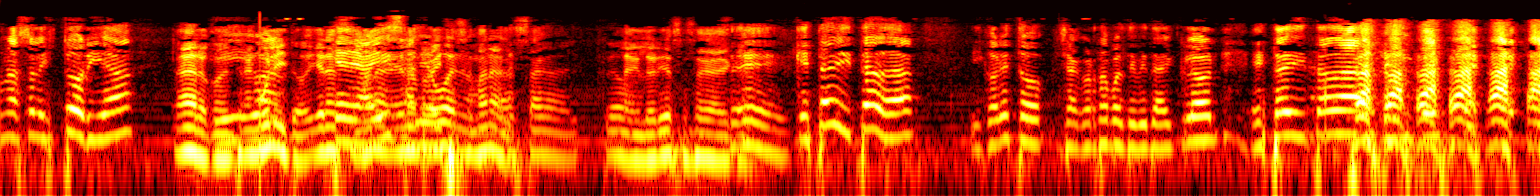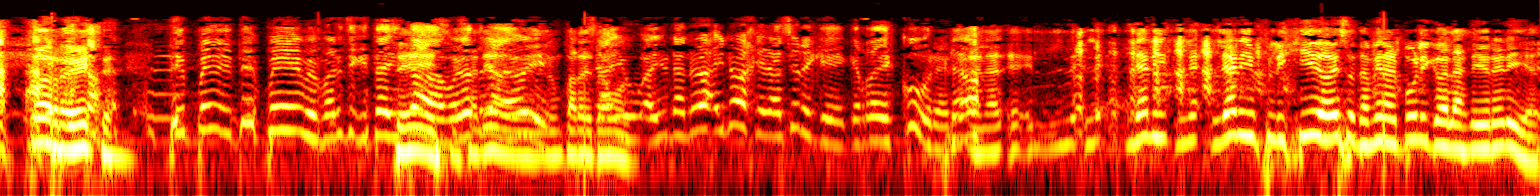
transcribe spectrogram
una sola historia Claro, con el triangulito. Y era que de semana- ahí eran salió, revistas bueno, semanales. la saga del clon. La gloriosa saga de Clon. Sí, que está editada, y con esto ya cortamos el temita del clon, está editada Corre, viste. TP de TP, me parece que está editada, sí, el otro día salió la vi. en un par de O sea, hay, una nueva, hay nuevas generaciones que, que redescubren, Claro, ¿no? la- eh, le, le- le han, le- le han infligido eso también al público de las librerías.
